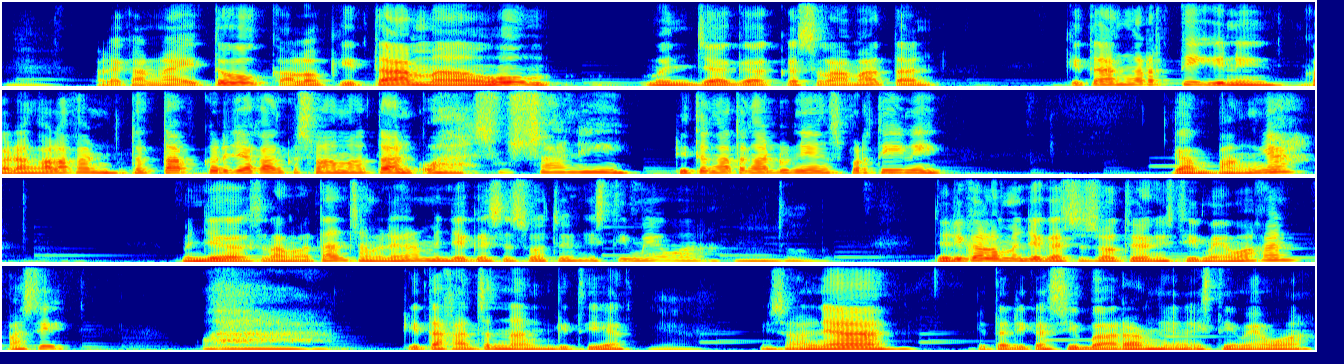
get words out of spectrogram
Ya. Oleh karena itu, kalau kita mau menjaga keselamatan, kita ngerti gini. Kadang-kala kan tetap kerjakan keselamatan. Wah, susah nih di tengah-tengah dunia yang seperti ini. Gampangnya menjaga keselamatan sama dengan menjaga sesuatu yang istimewa. Hmm. Jadi kalau menjaga sesuatu yang istimewa kan pasti wah, kita akan senang gitu ya. Ya. Misalnya kita dikasih barang yang istimewa.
